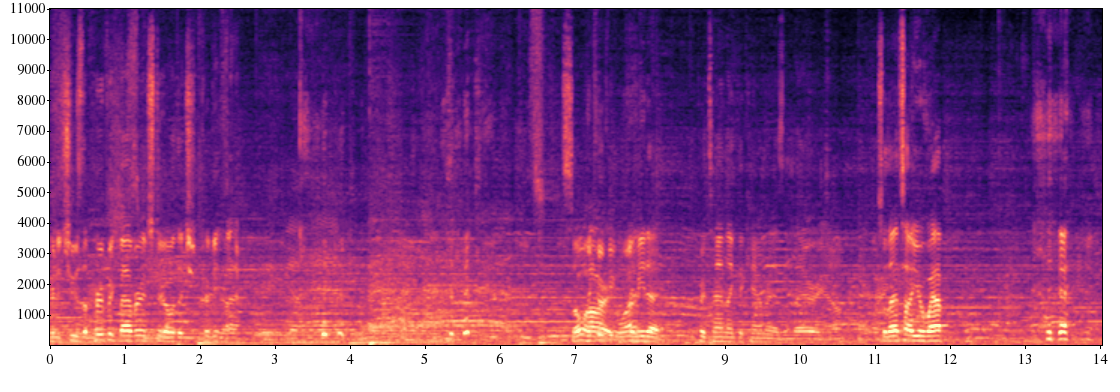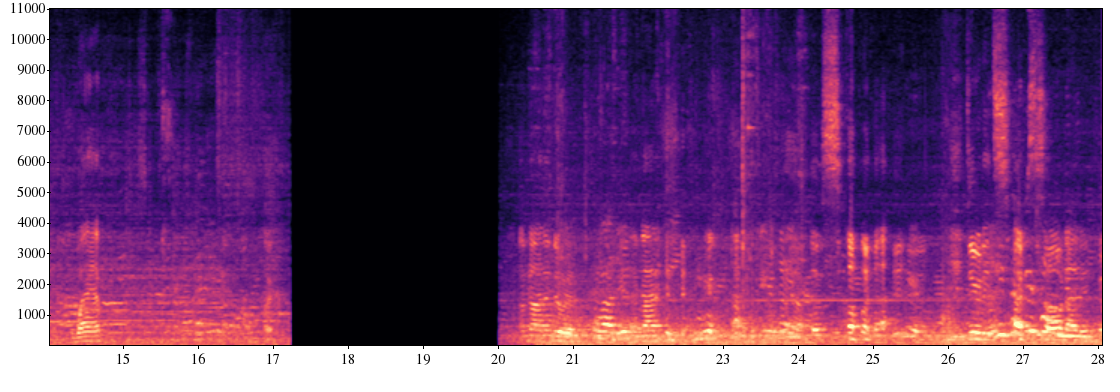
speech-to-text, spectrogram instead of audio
We're gonna choose the perfect beverage to go with the ch- cookie. so The hard cookie what? for me to pretend like the camera isn't there, you know. So that's how your WAP. WAP. I'm not into it. Come on, dude. I'm not into it. I'm so not into it. Dude, it's, I'm so not into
